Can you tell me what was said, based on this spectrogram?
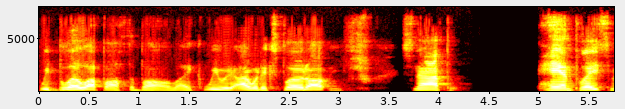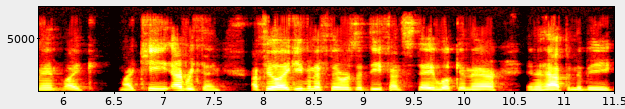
we'd blow up off the ball. Like we would. I would explode off. Snap, hand placement, like my key, everything. I feel like even if there was a defense stay look in there, and it happened to be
